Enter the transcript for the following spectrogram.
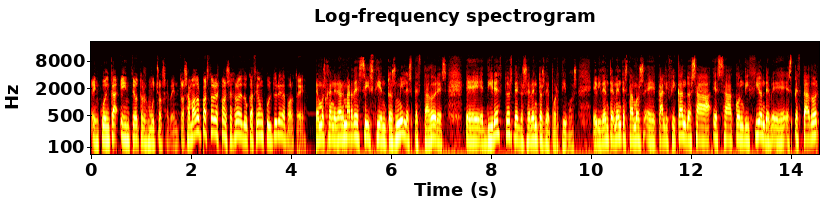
en Cuenca, entre otros muchos eventos. Amador Pastor es consejero de Educación, Cultura y Deporte. Queremos generar más de 600.000 espectadores eh, directos de los eventos deportivos. Evidentemente estamos eh, calificando esa, esa, condición de eh, espectador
